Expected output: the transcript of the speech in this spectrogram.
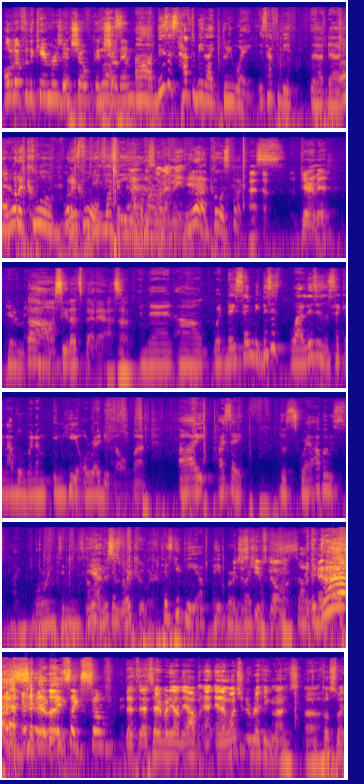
hold it up for the cameras and show and show them. Uh, this is have to be like three way. This have to be the the, oh, the what a cool, what a cool this is fucking the- Yeah, album this is what. I mean. Yeah, cool as fuck. Uh, uh, pyramid. Pyramid. Oh, see, that's badass. Uh, and then uh, what they send me. This is well, this is the second album when I'm in here already though. But I I say the square album is like boring to me. So yeah, I this just, is way cooler. Just give me a paper. It just I keeps can- going. So It does. Like- it's like so. That's that's everybody on the album, and, and I want you to recognize uh, Josue.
